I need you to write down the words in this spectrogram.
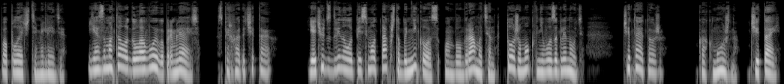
«Поплачьте, миледи». Я замотала головой, выпрямляясь. Сперва дочитаю. Я чуть сдвинула письмо так, чтобы Николас, он был грамотен, тоже мог в него заглянуть. Читай тоже. Как можно? Читай.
